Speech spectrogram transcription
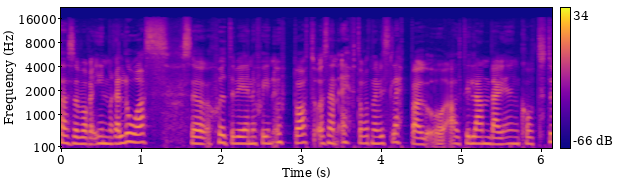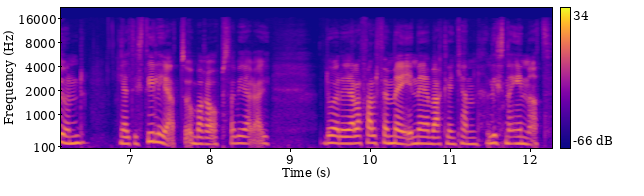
alltså våra inre lås, så skjuter vi energin uppåt. Och sen efteråt när vi släpper och alltid landar en kort stund helt i stillhet och bara observerar, då är det i alla fall för mig när jag verkligen kan lyssna in att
